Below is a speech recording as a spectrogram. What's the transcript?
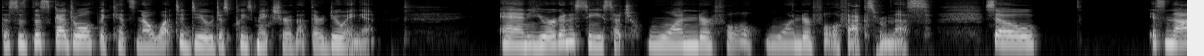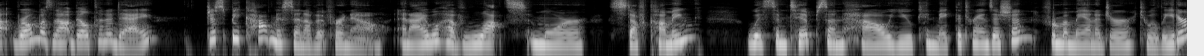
this is the schedule. The kids know what to do. Just please make sure that they're doing it. And you're going to see such wonderful, wonderful effects from this. So it's not, Rome was not built in a day. Just be cognizant of it for now. And I will have lots more stuff coming with some tips on how you can make the transition from a manager to a leader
